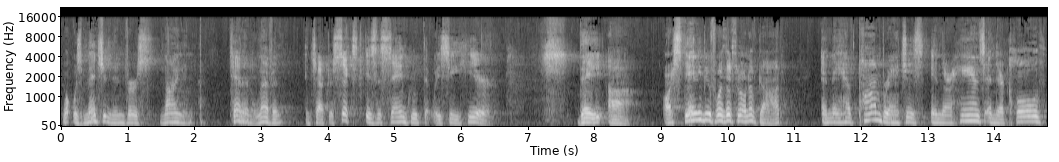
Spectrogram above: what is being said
what was mentioned in verse 9 and 10 and 11 in chapter 6 is the same group that we see here. They uh, are standing before the throne of God, and they have palm branches in their hands, and they're clothed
